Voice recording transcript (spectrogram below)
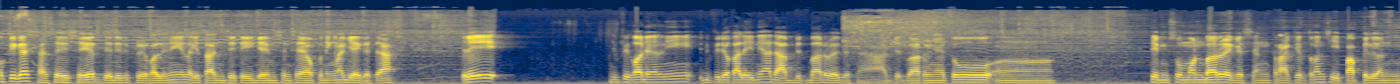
Oke guys, saya share. Jadi di video kali ini lagi kita lanjut di game Sensei opening lagi ya guys ya. Jadi di video kali ini di video kali ini ada update baru ya guys ya. Update barunya itu eh, tim summon baru ya guys. Yang terakhir itu kan si Papillon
